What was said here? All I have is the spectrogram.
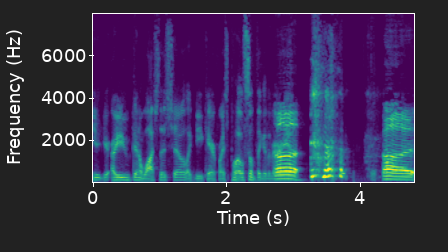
you, you, are you gonna watch this show? Like, do you care if I spoil something at the very Uh, end? Uh,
